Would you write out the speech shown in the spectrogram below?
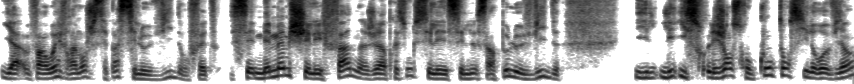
il y a enfin ouais vraiment je sais pas c'est le vide en fait. C'est mais même chez les fans j'ai l'impression que c'est c'est un peu le vide. Les gens seront contents s'il revient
